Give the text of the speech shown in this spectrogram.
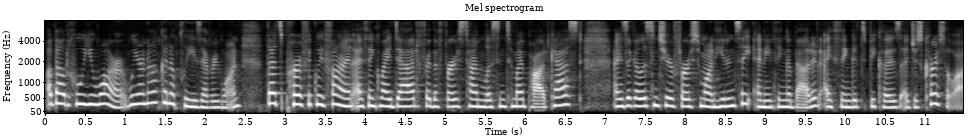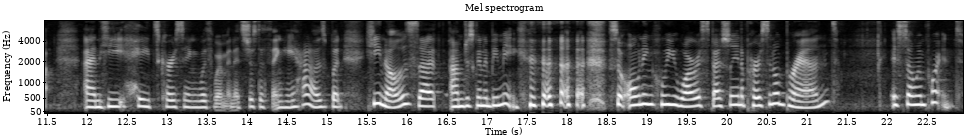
about who you are. We are not going to please everyone. That's perfectly fine. I think my dad, for the first time, listened to my podcast, and he's like, I listened to your first one. He didn't say anything about it. I think it's because I just curse a lot. And he hates cursing with women. It's just a thing he has, but he knows that I'm just going to be me. so, owning who you are, especially in a personal brand, is so important.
